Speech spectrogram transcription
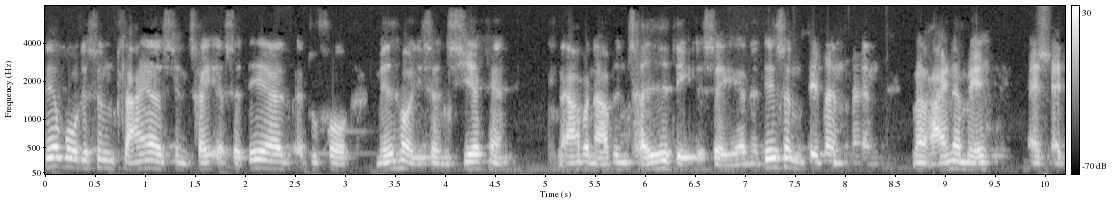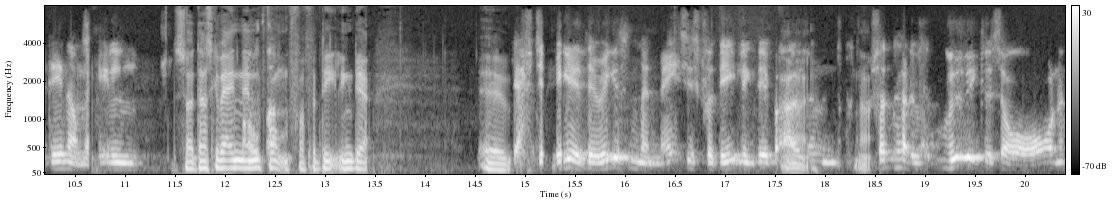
der hvor det sådan plejer at centrere sig, det er, at du får medhold i sådan cirka knap og nap en tredjedel af sagerne. Det er sådan det, man, man, man regner med, at, at det er normalen. Så der skal være en anden form for fordeling der? Øh... Ja, det er, ikke, det er jo ikke sådan en matematisk fordeling, det er bare nej, sådan, nej. sådan har det udviklet sig over årene.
